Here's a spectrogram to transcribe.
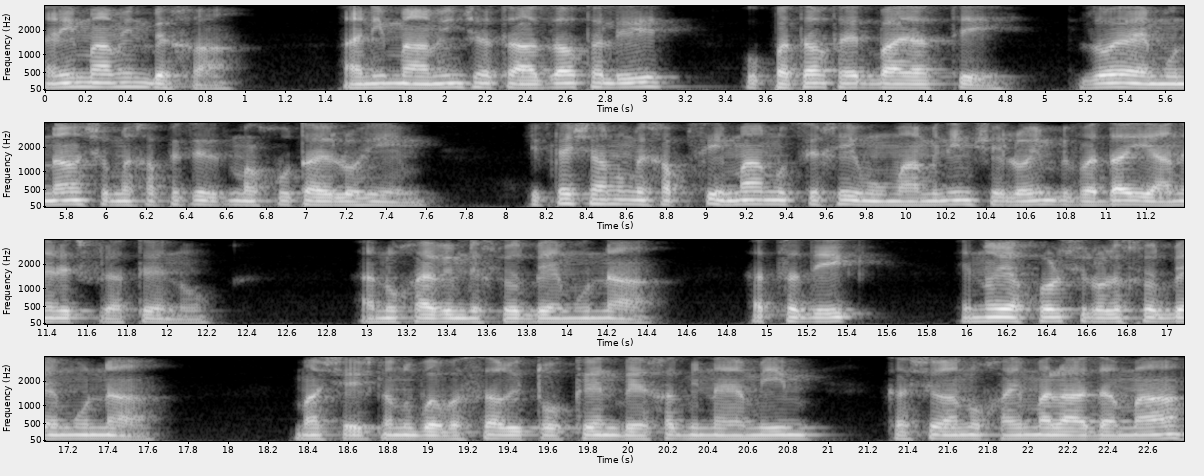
אני מאמין בך. אני מאמין שאתה עזרת לי ופתרת את בעייתי. זוהי האמונה אשר מחפשת את מלכות האלוהים. לפני שאנו מחפשים מה אנו צריכים ומאמינים שאלוהים בוודאי יענה לתפילתנו. אנו חייבים לחיות באמונה. הצדיק אינו יכול שלא לחיות באמונה. מה שיש לנו בבשר יתרוקן באחד מן הימים כאשר אנו חיים על האדמה,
